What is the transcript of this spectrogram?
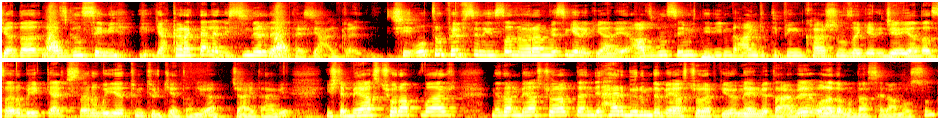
ya da Azgın Semih ya karakterlerin isimleri de enfes yani şey oturup hepsini insanın öğrenmesi gerekiyor yani Azgın Semih dediğimde hangi tipin karşınıza geleceği ya da sarı bıyık gerçi sarı bıyığı tüm Türkiye tanıyor Cahit abi işte beyaz çorap var neden beyaz çorap dendi her bölümde beyaz çorap giriyor Mehmet abi ona da buradan selam olsun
